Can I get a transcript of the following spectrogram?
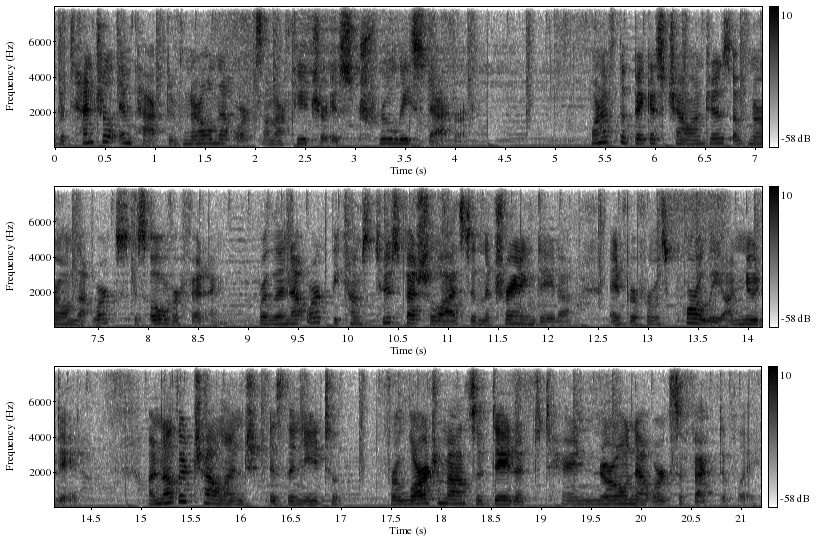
The potential impact of neural networks on our future is truly staggering. One of the biggest challenges of neural networks is overfitting, where the network becomes too specialized in the training data and performs poorly on new data. Another challenge is the need to, for large amounts of data to train neural networks effectively.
